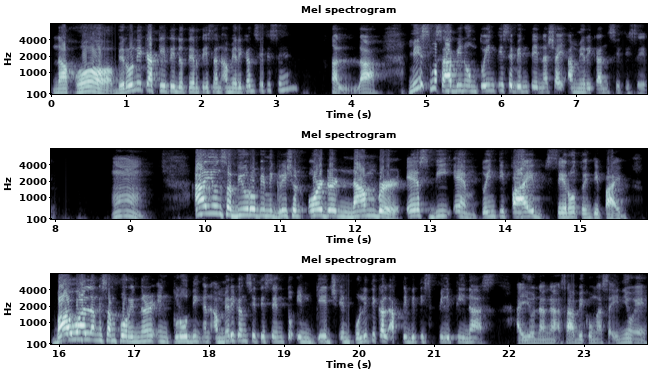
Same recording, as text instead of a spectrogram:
Nako, Veronica Kitty Duterte is an American citizen? Hala. Mismo sabi noong 2017 na siya ay American citizen. Mm. Ayon sa Bureau of Immigration Order Number SBM 25025, bawal ang isang foreigner including an American citizen to engage in political activities sa Pilipinas. Ayun na nga, sabi ko nga sa inyo eh.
